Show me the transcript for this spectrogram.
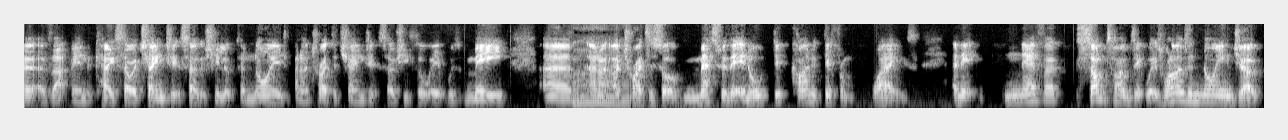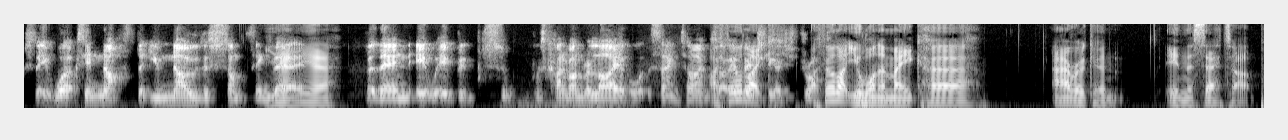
Uh, of that being the case. So I changed it so that she looked annoyed, and I tried to change it so she thought it was me. Um, And I, I tried to sort of mess with it in all di- kind of different ways. And it never. Sometimes it, it's one of those annoying jokes that it works enough that you know there's something Yeah, there, yeah. Yeah. But then it, it, was kind of unreliable at the same time. I feel like I just I feel like you want to make her arrogant in the setup,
